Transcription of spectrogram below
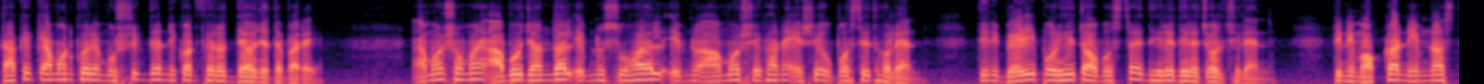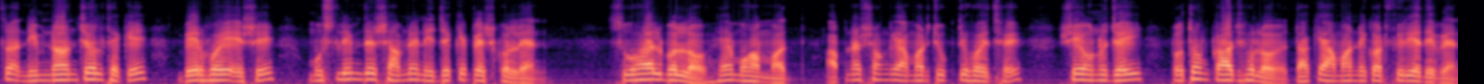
তাকে কেমন করে মুশ্রিকদের নিকট ফেরত দেওয়া যেতে পারে? এমন সময় আবু জন্দল, ইবনু সুহাইল, ইবনু আমর সেখানে এসে উপস্থিত হলেন। তিনি বেড়ি পরিহিত অবস্থায় ধীরে ধীরে চলছিলেন। তিনি মক্কার নিম্নাস্ত্র নিম্নাঞ্চল থেকে বের হয়ে এসে মুসলিমদের সামনে নিজেকে পেশ করলেন। সুহাইল বলল, হে মুহাম্মদ, আপনার সঙ্গে আমার চুক্তি হয়েছে। সে অনুযায়ী প্রথম কাজ হলো তাকে আমার নিকট ফিরিয়ে দেবেন।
